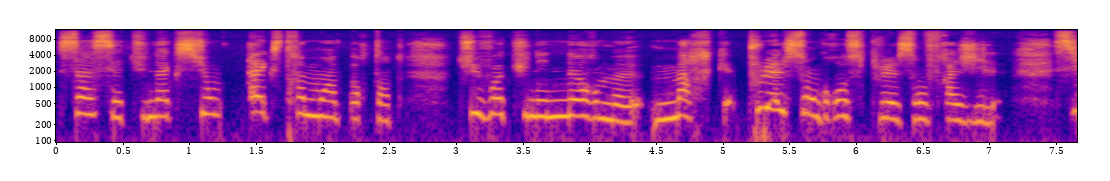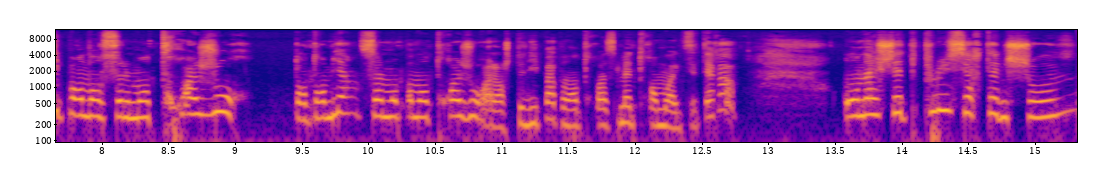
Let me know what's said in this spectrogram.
Ça, c'est une action extrêmement importante. Tu vois qu'une énorme marque, plus elles sont grosses, plus elles sont fragiles. Si pendant seulement trois jours, t'entends bien, seulement pendant trois jours, alors je te dis pas pendant trois semaines, trois mois, etc., on n'achète plus certaines choses,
